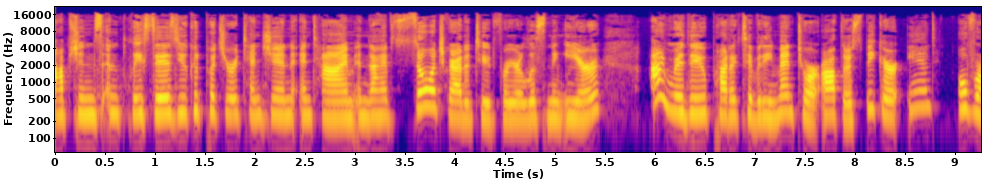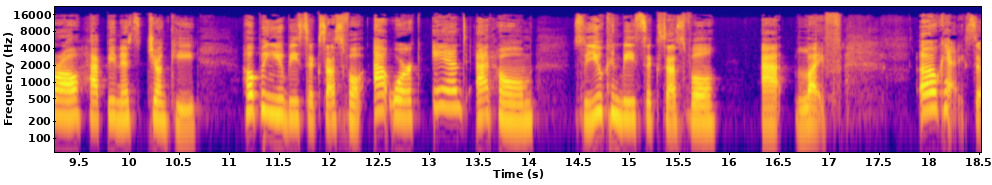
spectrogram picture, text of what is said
options and places you could put your attention and time, and I have so much gratitude for your listening ear. I'm Ritu, productivity mentor, author, speaker, and overall happiness junkie, helping you be successful at work and at home so you can be successful at life. Okay, so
